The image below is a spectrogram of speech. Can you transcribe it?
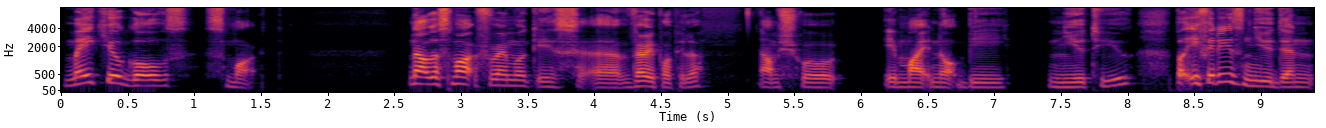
make your goals smart. Now, the SMART framework is uh, very popular. I'm sure it might not be new to you, but if it is new, then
